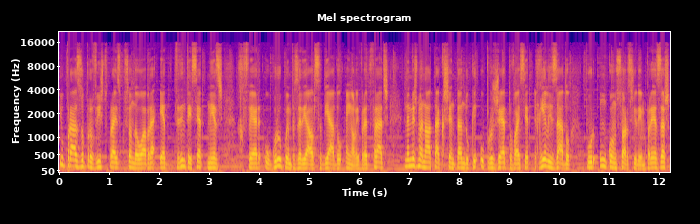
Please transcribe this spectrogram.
e o prazo previsto para a execução da obra é de 37 meses, refere o grupo empresarial sediado em Oliveira de Frades, na mesma nota acrescentando que o projeto vai ser realizado por um consórcio de empresas.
